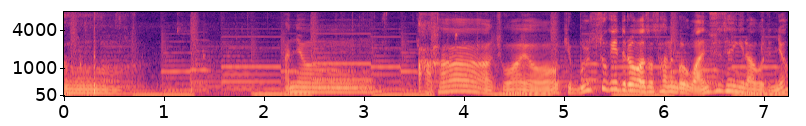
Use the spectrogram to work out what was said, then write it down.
어. 안녕. 아하 좋아요. 이렇게 물속에 들어가서 사는 걸 완수생이라 하거든요.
